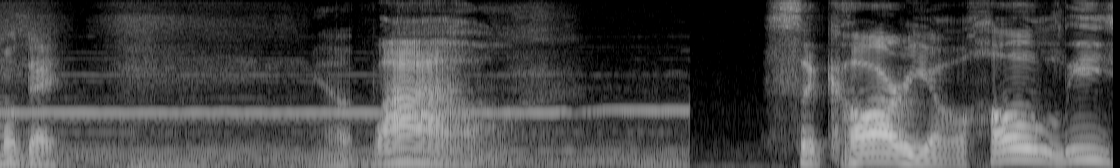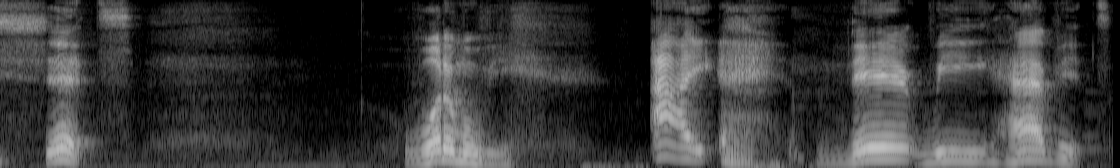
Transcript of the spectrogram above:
Normal day. Yep. Wow. Sicario. Holy shit. What a movie. I there we have it.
